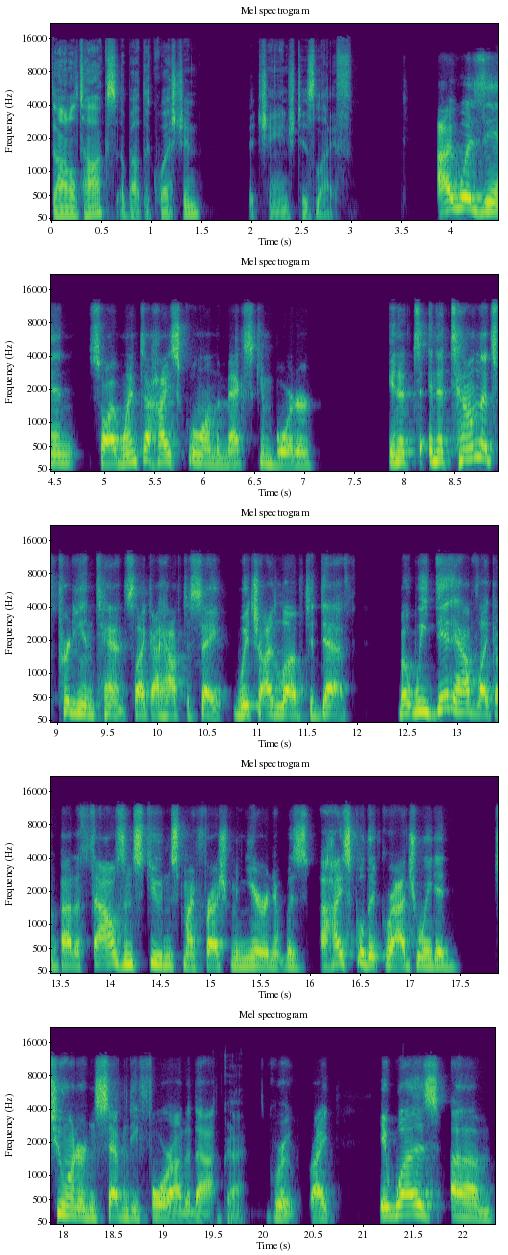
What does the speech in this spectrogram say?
Donal talks about the question that changed his life. I was in, so I went to high school on the Mexican border in a, in a town that's pretty intense, like I have to say, which I love to death. But we did have like about a thousand students my freshman year, and it was a high school that graduated 274 out of that okay. group, right? It was um,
